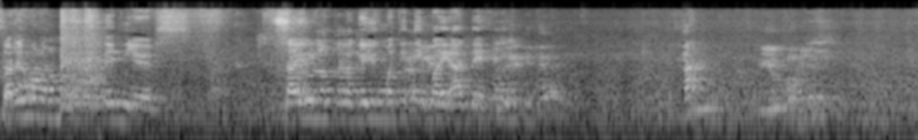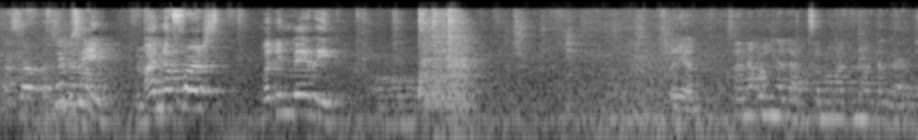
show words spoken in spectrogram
Pareho lang kami 10 years. Tayo lang talaga yung matitibay, ate. Ha? Same, same. Anna first, Balin Mary. Ayan. Sana all na lang sa mga tumatagal.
